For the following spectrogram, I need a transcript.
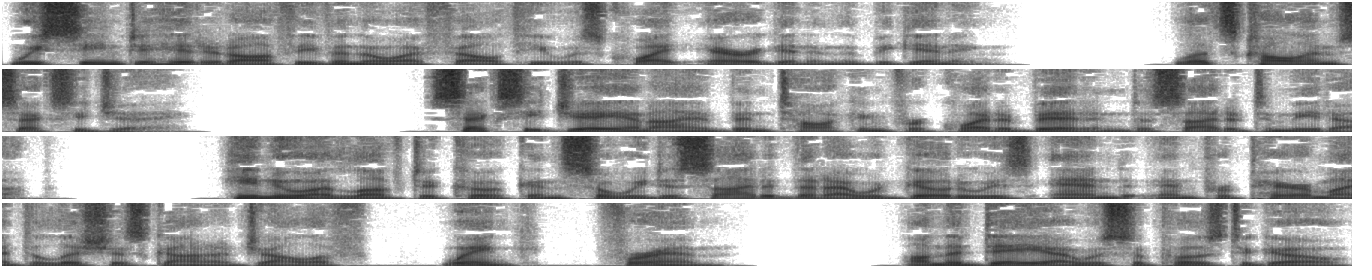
We seemed to hit it off even though I felt he was quite arrogant in the beginning. Let's call him Sexy J. Sexy J and I had been talking for quite a bit and decided to meet up. He knew I loved to cook and so we decided that I would go to his end and prepare my delicious Ghana jollof, wink, for him. On the day I was supposed to go,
